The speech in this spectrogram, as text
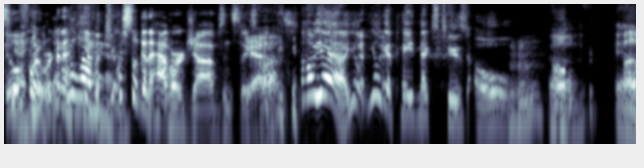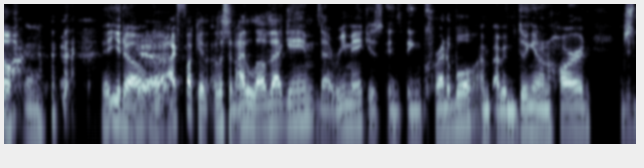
Go Yeah, for it. We're gonna "You'll have a yeah. job." We're still gonna have our jobs in six Yeah. months. oh yeah you'll you'll get paid next tuesday oh mhm. Oh. Uh, yeah, Oh. yeah. You know, Yeah. I fucking listen. I love that game. That remake is, is incredible. I'm, I've been doing it on hard. Just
